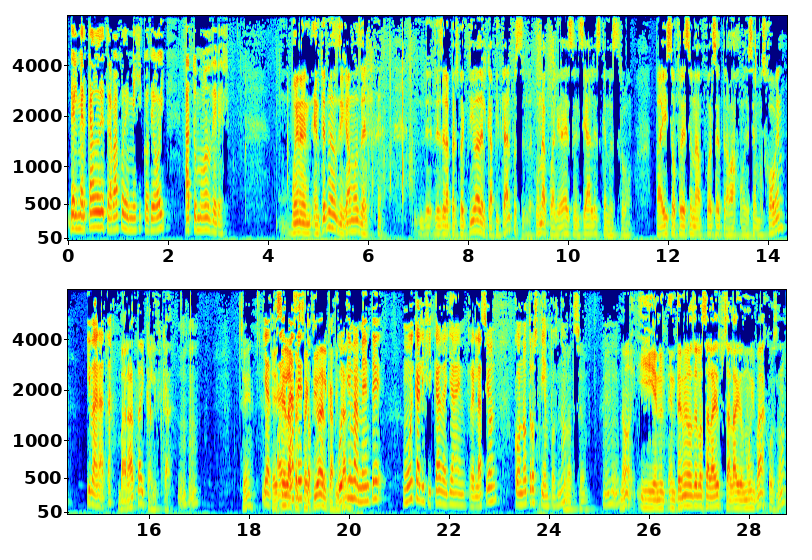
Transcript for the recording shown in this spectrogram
del mercado de trabajo de México de hoy a tu modo de ver? Bueno, en, en términos, digamos, de, de, desde la perspectiva del capital, pues una cualidad esencial es que nuestro país ofrece una fuerza de trabajo, decíamos, joven. Y barata. Barata y calificada. Uh -huh. Sí. Y Esa es la perspectiva esto, del capital. Últimamente muy calificada ya en relación con otros tiempos, ¿no? Otros, uh -huh. ¿no? Y en, en, términos de los salarios, pues, salarios muy bajos, ¿no?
